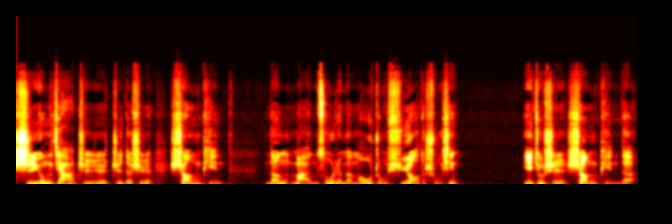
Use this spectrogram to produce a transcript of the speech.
使用价值指的是商品能满足人们某种需要的属性，也就是商品的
